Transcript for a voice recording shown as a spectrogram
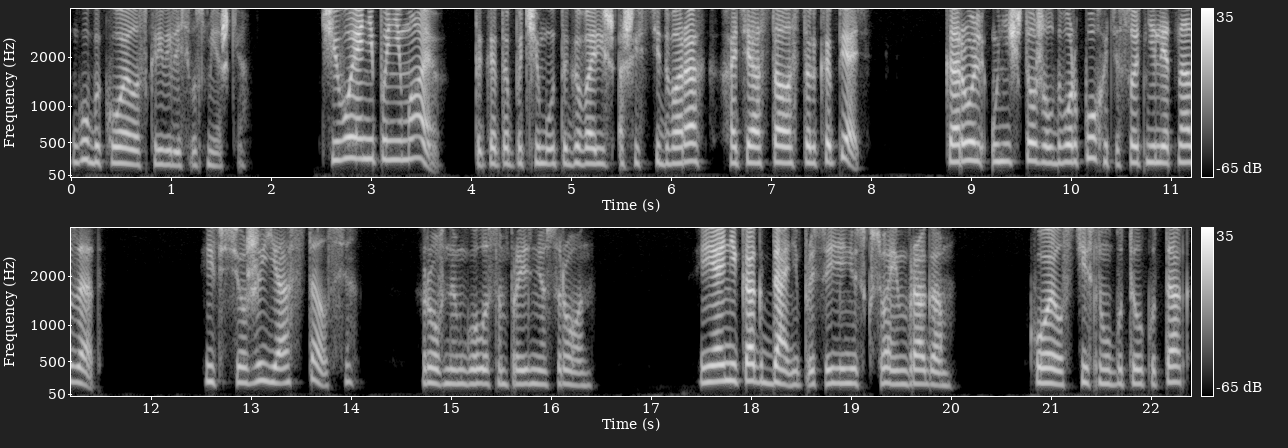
Губы Коэла скривились в усмешке. Чего я не понимаю, так это почему ты говоришь о шести дворах, хотя осталось только пять. Король уничтожил двор похоти сотни лет назад. И все же я остался. — ровным голосом произнес Роан. «Я никогда не присоединюсь к своим врагам». Койл стиснул бутылку так,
